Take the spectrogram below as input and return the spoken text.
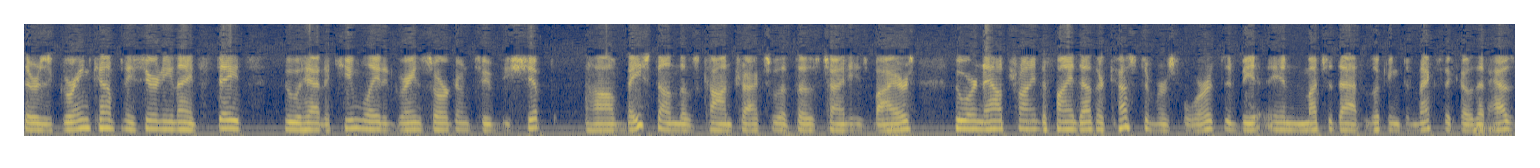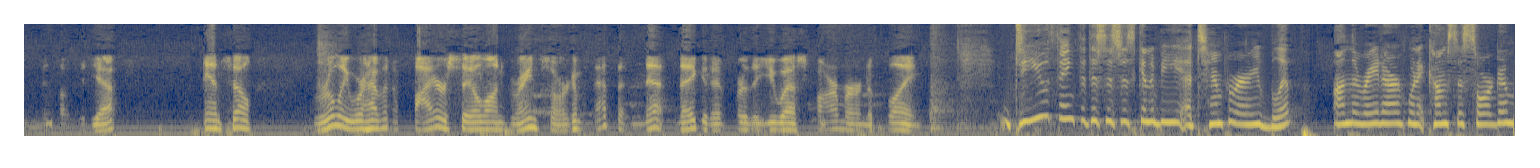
There's grain companies here in the United States who had accumulated grain sorghum to be shipped uh, based on those contracts with those Chinese buyers who are now trying to find other customers for it to be in much of that looking to Mexico that hasn't been loaded yet. And so really we're having a fire sale on grain sorghum. That's a net negative for the U.S. farmer and the plain. Do you think that this is just going to be a temporary blip on the radar when it comes to sorghum?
